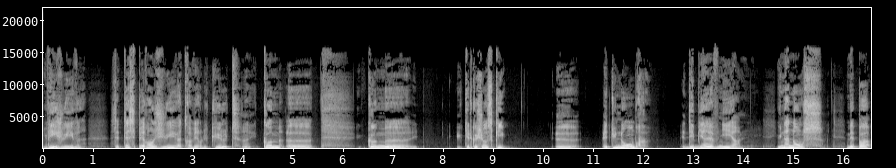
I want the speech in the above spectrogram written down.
vie juive, cette espérance juive à travers le culte, hein, comme, euh, comme quelque chose qui est une ombre des biens à venir, une annonce, mais pas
